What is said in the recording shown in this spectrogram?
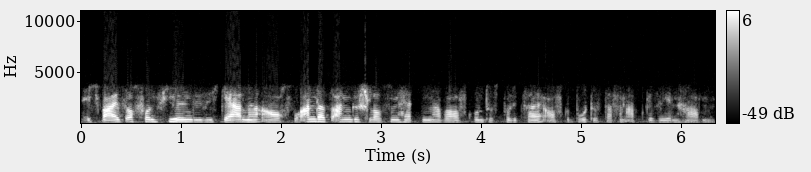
ich weiß auch von vielen, die sich gerne auch woanders angeschlossen hätten, aber aufgrund des Polizeiaufgebotes davon abgesehen haben.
